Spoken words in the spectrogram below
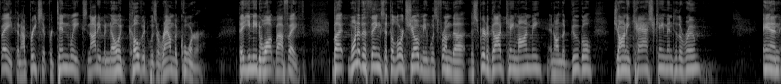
faith, and I preached it for 10 weeks, not even knowing COVID was around the corner, that you need to walk by faith. But one of the things that the Lord showed me was from the, the Spirit of God came on me, and on the Google, Johnny Cash came into the room and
